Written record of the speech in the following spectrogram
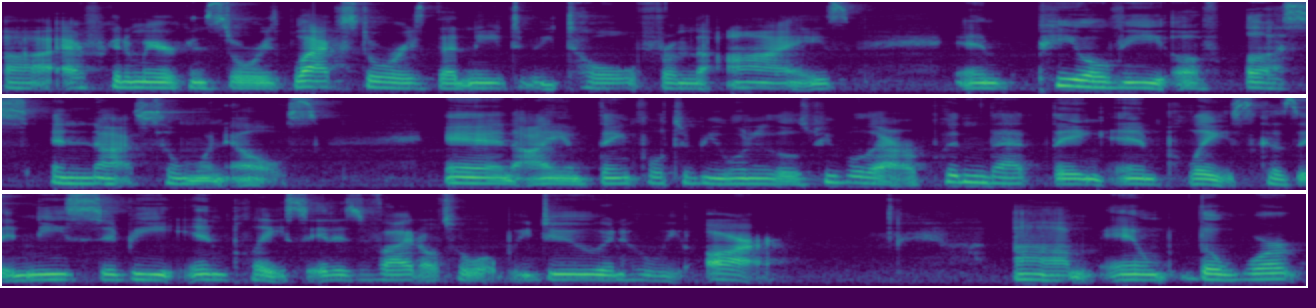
uh, African American stories, black stories that need to be told from the eyes and POV of us and not someone else. And I am thankful to be one of those people that are putting that thing in place because it needs to be in place. It is vital to what we do and who we are. Um, and the work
